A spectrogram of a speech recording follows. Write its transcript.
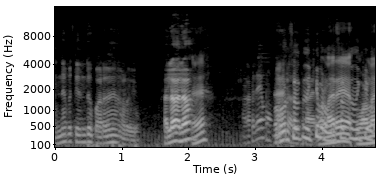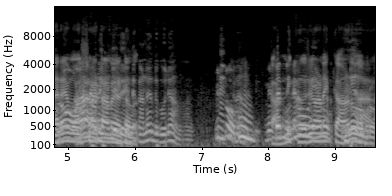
എന്നെ പറ്റി എന്ത് പറയുന്ന പറയൂ ഹലോ? ഹലോ വളരെ. മോശമായിട്ടാണ് കേട്ടത്. കണ്ണിന്റെ കുരുവാണ് കണ്ണി കുരുവാണെങ്കിൽ കാണുമോ ബ്രോ?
